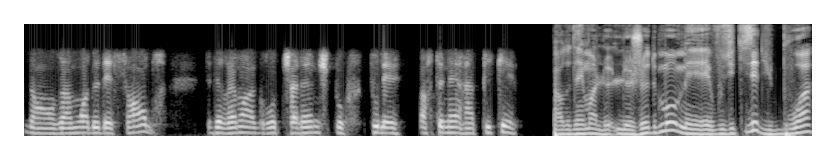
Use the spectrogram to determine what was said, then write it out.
dans un mois de décembre, c'était vraiment un gros challenge pour tous les partenaires impliqués. Pardonnez-moi le, jeu de mots, mais vous utilisez du bois.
